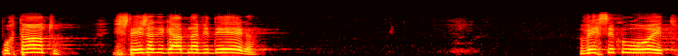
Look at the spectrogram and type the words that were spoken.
Portanto, esteja ligado na videira. versículo 8.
